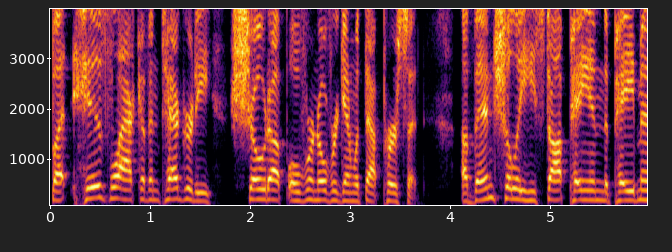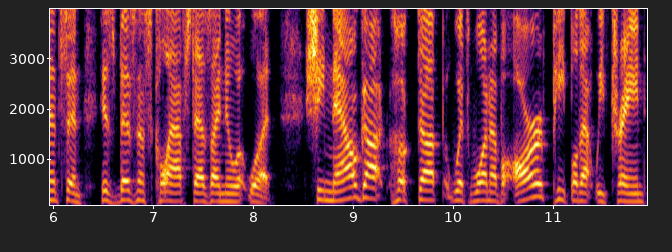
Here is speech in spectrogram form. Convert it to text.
But his lack of integrity showed up over and over again with that person. Eventually, he stopped paying the payments and his business collapsed as I knew it would. She now got hooked up with one of our people that we've trained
